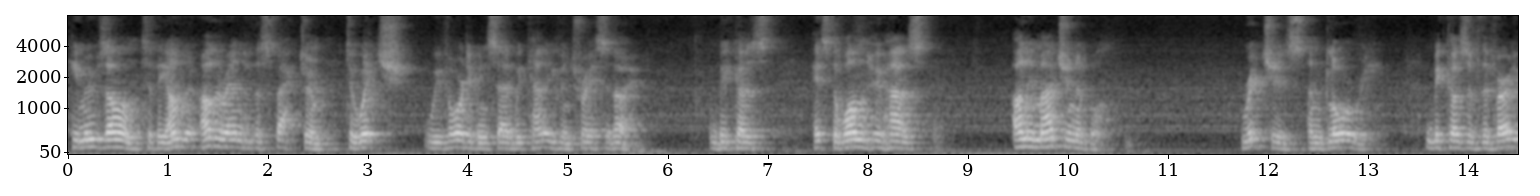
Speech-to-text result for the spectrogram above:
he moves on to the other end of the spectrum to which we've already been said we can't even trace it out. Because it's the one who has unimaginable riches and glory because of the very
